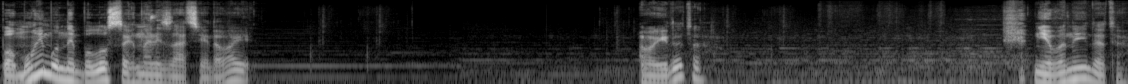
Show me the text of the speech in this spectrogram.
По-моєму, не було сигналізації. Давай. Ви йдете? Ні, ви не йдете.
